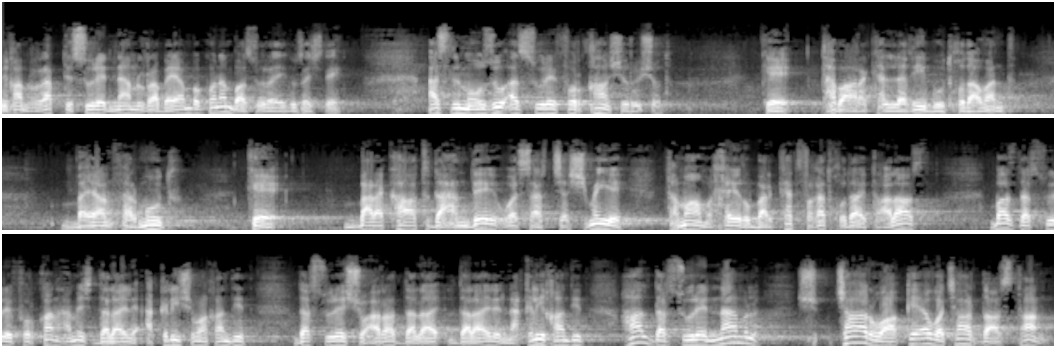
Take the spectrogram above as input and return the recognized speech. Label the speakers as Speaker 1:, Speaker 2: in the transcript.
Speaker 1: می‌خوام ربط سوره نمل را بیان بکنم با سوره گذشته. اصل موضوع از سوره فرقان شروع شد که تبارک الذی بود خداوند بیان فرمود که برکات دهنده و سرچشمه تمام خیر و برکت فقط خدای تعالی است. باز در سوره فرقان همش دلایل عقلی شما خواندید در سوره شعراء دلایل نقلی خواندید. حال در سوره نمل چار واقعه و چار داستان.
